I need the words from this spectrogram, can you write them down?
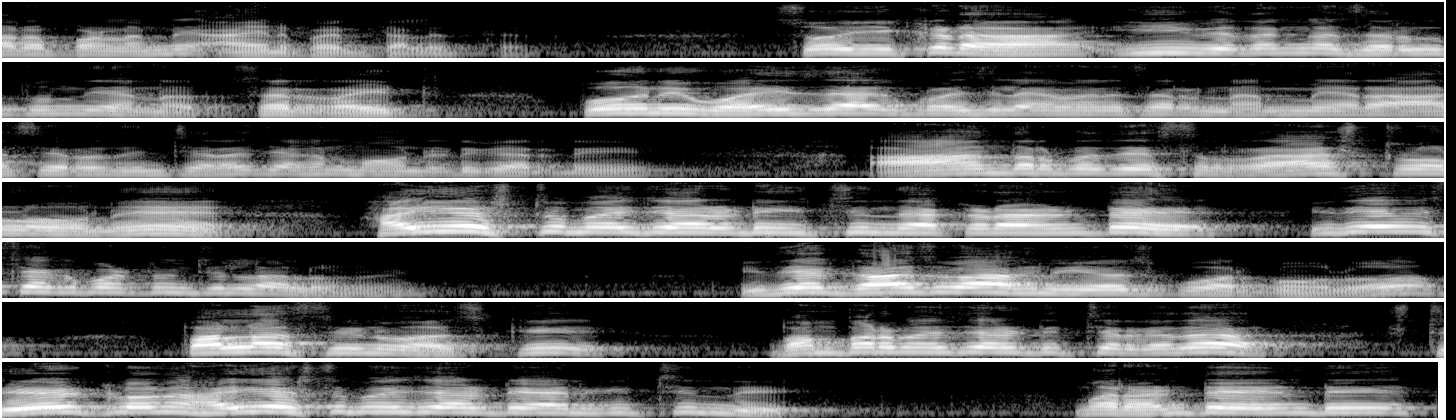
ఆరోపణలన్నీ ఆయన పైన తలెత్తారు. సో ఇక్కడ ఈ విధంగా జరుగుతుంది అన్నారు. సరే రైట్. పోనీ వైజాగ్ ప్రజలు ఏమైనా సరే నమ్మారా ఆశీర్వదించారా జగన్మోహన్ రెడ్డి గారిని? ఆంధ్రప్రదేశ్ రాష్ట్రంలోనే హయ్యెస్ట్ మెజారిటీ ఇచ్చింది ఎక్కడ అంటే ఇదే విశాఖపట్నం జిల్లాలోని. ఇదే గాజువాక నియోజకవర్గంలో పల్లా శ్రీనివాస్కి బంపర్ మెజారిటీ ఇచ్చారు కదా స్టేట్లోనే హైయెస్ట్ మెజారిటీ ఆయనకి ఇచ్చింది. మరి అంటే ఏంటి?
